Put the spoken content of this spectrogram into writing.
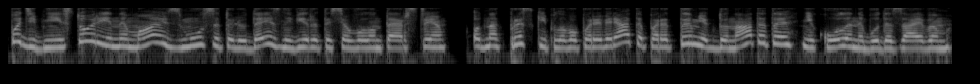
подібні історії не мають змусити людей зневіритися у волонтерстві. Однак прискіпливо перевіряти перед тим, як донатити, ніколи не буде зайвим.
